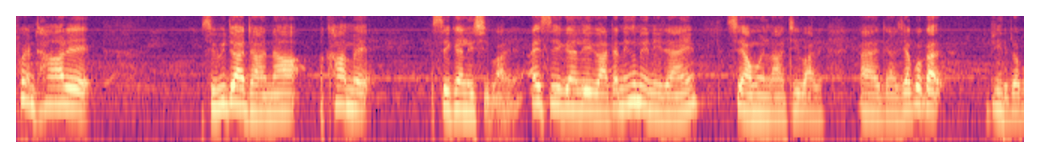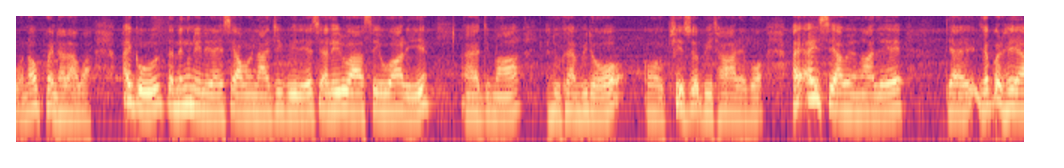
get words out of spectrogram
ဖွင့်ထားတဲ့ဇီဝိတဒါနအခမဲ့စေကံလေးရှိပါတယ်အဲ့စေကံလေးကတနင်္ဂနွေနေ့တိုင်းဆရာဝန်လာကြည့်ပါတယ်အဲဒါရက်ကွက်က ပြည်တော့ပေါ့နော်ဖွင့်ထားတာပါအဲ့ကိုတနင်္ဂနွေနေ့တိုင်းဆရာဝန်လာကြည့်ပေးတယ်ဆရာလေးတို့ကစေဝါးတွေအဲဒီမှာအလူခံပြီးတော့ဟိုဖြည့်ဆွတ်ပေးထားရတယ်ပေါ့အဲ့အဲ့ဆရာဝန်ကလည်းဒီရက်ကွက်ထဲက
